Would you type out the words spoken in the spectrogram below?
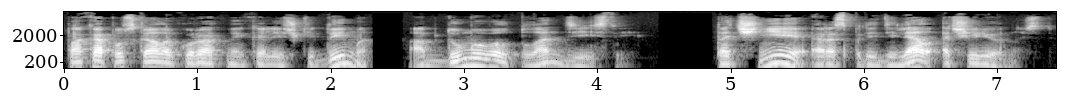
Пока пускал аккуратные колечки дыма, обдумывал план действий. Точнее, распределял очередность.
